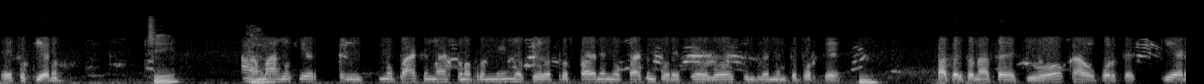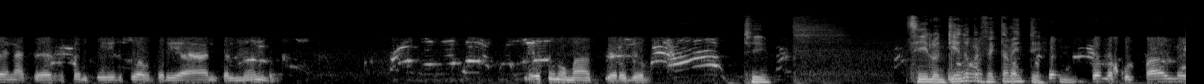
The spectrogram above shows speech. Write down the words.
Eso quiero, Sí. además no quiero no pase más con otros niños, que otros padres no pasen por este dolor simplemente porque Mm. la persona se equivoca o porque quieren hacer sentir su autoridad ante el mundo. Eso nomás quiero yo. Sí. Sí, lo entiendo No, perfectamente. Son los culpables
